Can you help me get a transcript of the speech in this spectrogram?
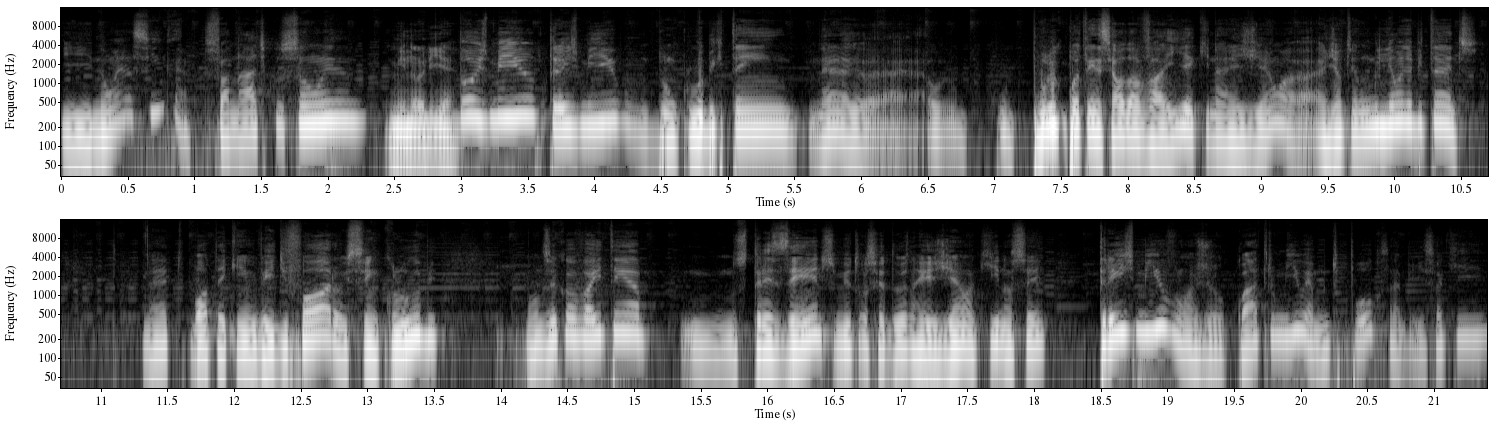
E não é assim, cara. Os fanáticos são Minoria. 2 mil, 3 mil, um clube que tem, né, o, público potencial do Havaí aqui na região, a região tem um milhão de habitantes, né? Tu bota aí quem veio de fora, os sem clube, vamos dizer que o Havaí tenha uns 300 mil torcedores na região aqui, não sei. 3 mil vão a jogo, 4 mil é muito pouco, sabe? Isso aqui.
